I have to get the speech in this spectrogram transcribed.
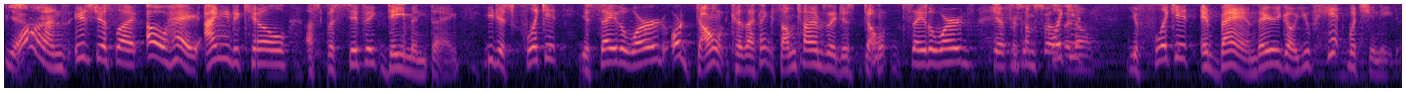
Yeah. Wands, it's just like, oh hey, I need to kill a specific demon thing. You just flick it, you say the word, or don't, because I think sometimes they just don't say the words. Yeah, for You some spells they it, don't. You flick it, and bam, there you go. You've hit what you needed.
